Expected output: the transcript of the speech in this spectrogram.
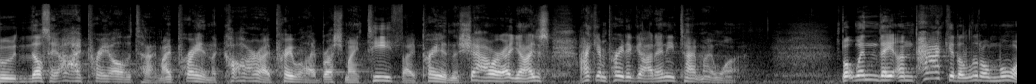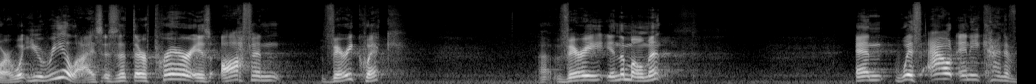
who they'll say, "Oh, I pray all the time. I pray in the car. I pray while I brush my teeth. I pray in the shower. I, you know, I just I can pray to God anytime I want." But when they unpack it a little more, what you realize is that their prayer is often very quick, uh, very in the moment, and without any kind of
